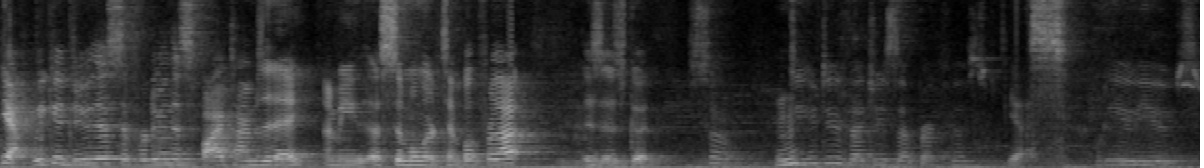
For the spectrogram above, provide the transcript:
Yeah, we could do this if we're doing this five times a day. I mean, a similar template for that is is good. So, Mm-hmm. do you do veggies at breakfast? Yes. What do you use?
